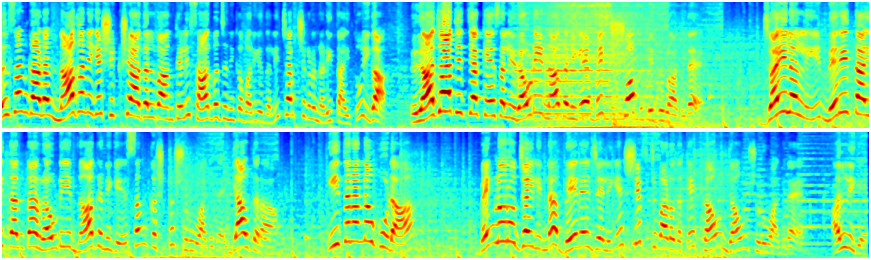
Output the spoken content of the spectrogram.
ವಿಲ್ಸನ್ ಗಾರ್ಡನ್ ನಾಗನಿಗೆ ಶಿಕ್ಷೆ ಆಗಲ್ವಾ ಅಂತೇಳಿ ಸಾರ್ವಜನಿಕ ವಲಯದಲ್ಲಿ ಚರ್ಚೆಗಳು ನಡೀತಾ ಇತ್ತು. ಈಗ ರಾಜಾತಿಥ್ಯ ಕೇಸಲ್ಲಿ ರೌಡಿ ನಾಗನಿಗೆ ಬಿಗ್ ಶಾಕ್ ಎದುರಾಗಿದೆ. ಜೈಲಲ್ಲಿ ಮೆರೀತಾ ಇದ್ದಂತ ರೌಡಿ ನಾಗನಿಗೆ ಸಂಕಷ್ಟ ಶುರುವಾಗಿದೆ. ಯಾವ ತರ? ಈತನನ್ನು ಕೂಡ ಬೆಂಗಳೂರು ಜೈಲಿಂದ ಬೇರೆ ಜೈಲಿಗೆ ಶಿಫ್ಟ್ ಮಾಡೋದಕ್ಕೆ ಕೌಂಟ್ ಡೌನ್ ಶುರುವಾಗಿದೆ. ಅಲ್ಲಿಗೆ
